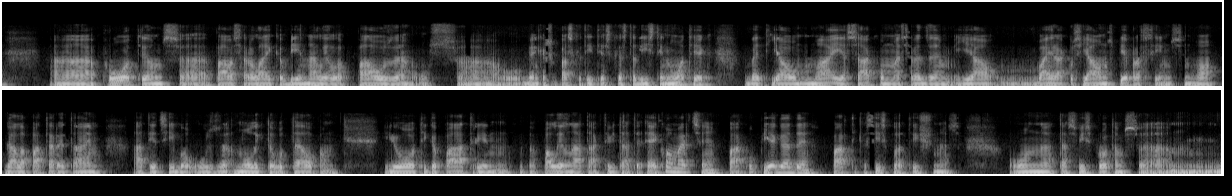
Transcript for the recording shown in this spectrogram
Protams, pavasara laika bija neliela pauze uz vienkārši paskatīties, kas tad īsti notiek, bet jau maija sākumā mēs redzējām jau vairākus jaunus pieprasījumus no gala patērētājiem attiecībā uz noliktavu telpām. Jo tika palielināta aktivitāte e-komercija, pārku piegāde, pārtikas izplatīšanas. Un tas viss, protams,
